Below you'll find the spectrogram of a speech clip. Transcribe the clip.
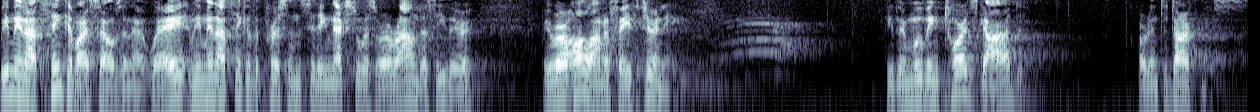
We may not think of ourselves in that way, and we may not think of the person sitting next to us or around us either. We were all on a faith journey, either moving towards God or into darkness.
